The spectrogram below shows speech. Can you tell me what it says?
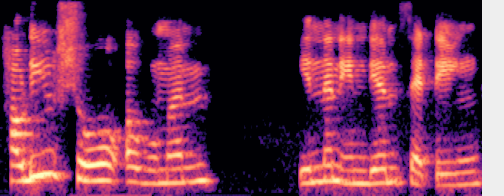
how do you show a woman in an indian setting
